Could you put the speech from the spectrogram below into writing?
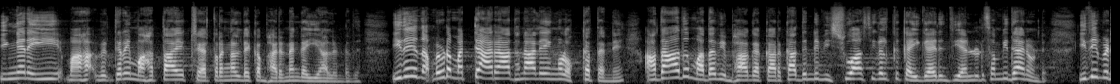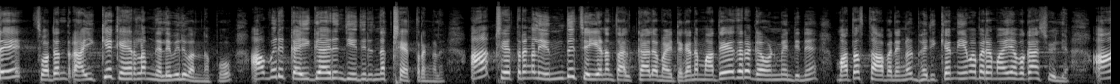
ഇങ്ങനെ ഈ മഹ ഇത്രയും മഹത്തായ ക്ഷേത്രങ്ങളുടെയൊക്കെ ഭരണം കൈയാളേണ്ടത്. ഇത് ന- ഇവിടെ മറ്റ് ആരാധനാലയങ്ങളൊക്കെ തന്നെ അതാത് മതവിഭാഗക്കാർക്ക് അതിന്റെ വിശ്വാസികൾക്ക് കൈകാര്യം ചെയ്യാനുള്ള ഒരു സംവിധാനമുണ്ട്. ഇതിവിടെ സ്വതന്ത്ര ഐക്യ കേരളം നിലവിൽ വന്നപ്പോൾ അവർ കൈകാര്യം ചെയ്തിരുന്ന ക്ഷേത്രങ്ങൾ ആ ക്ഷേത്രങ്ങൾ എന്ത് ചെയ്യണം തൽക്കാലമായിട്ട്? കാരണം മതേതര ഗവൺമെന്റിന് മതസ്ഥാപനങ്ങൾ ഭരിക്കാൻ നിയമപരമായ അവകാശമില്ല. ആ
